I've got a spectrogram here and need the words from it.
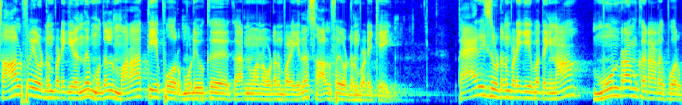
சால்ஃபை உடன்படிக்கை வந்து முதல் மராத்திய போர் முடிவுக்கு காரணமான உடன்படிக்கை தான் சால்ஃபை உடன்படிக்கை. பாரிஸ் உடன்படிக்கை பார்த்திங்கன்னா மூன்றாம் கர்நாடக போர்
